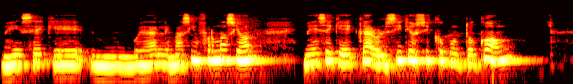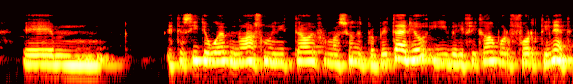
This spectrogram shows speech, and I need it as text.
me dice que mm, voy a darle más información, me dice que, claro, el sitio cisco.com, em, este sitio web no ha suministrado información del propietario y verificado por Fortinet,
